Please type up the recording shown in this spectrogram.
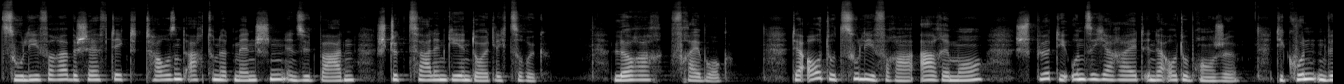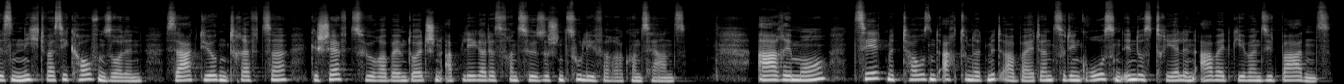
Zulieferer beschäftigt 1800 Menschen in Südbaden, Stückzahlen gehen deutlich zurück. Lörrach, Freiburg. Der Autozulieferer A. Raymond spürt die Unsicherheit in der Autobranche. Die Kunden wissen nicht, was sie kaufen sollen, sagt Jürgen Trefzer, Geschäftsführer beim deutschen Ableger des französischen Zuliefererkonzerns. A. Raymond zählt mit 1800 Mitarbeitern zu den großen industriellen Arbeitgebern Südbadens.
